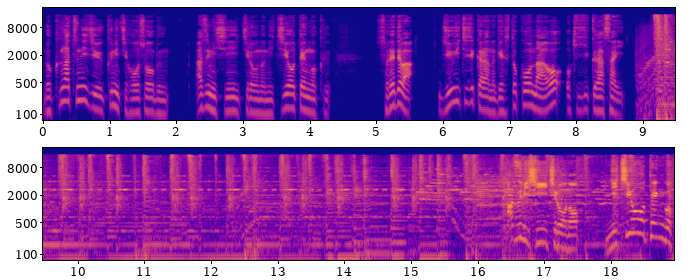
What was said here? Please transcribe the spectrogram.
6月29日放送分安住紳一郎の日曜天国。それでは11時からのゲストコーナーをお聞きください。安住紳一郎の日曜天国。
